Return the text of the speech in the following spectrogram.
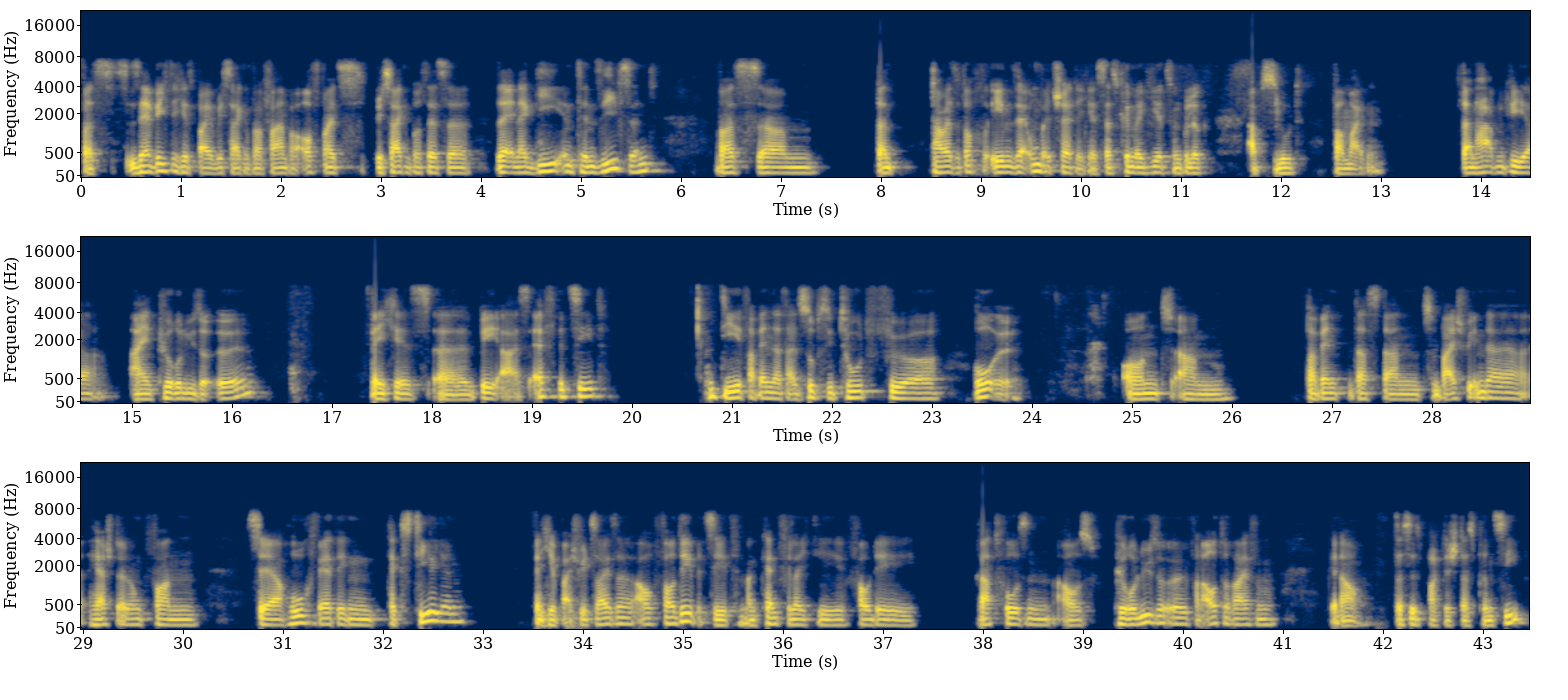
was sehr wichtig ist bei Recyclingverfahren, weil oftmals Recyclingprozesse sehr energieintensiv sind, was ähm, dann teilweise doch eben sehr umweltschädlich ist. Das können wir hier zum Glück absolut vermeiden. Dann haben wir ein Pyrolyseöl, welches äh, BASF bezieht. Die verwenden das als Substitut für Rohöl. Und ähm, verwenden das dann zum Beispiel in der Herstellung von sehr hochwertigen Textilien, welche beispielsweise auch VD bezieht. Man kennt vielleicht die VD Radhosen aus Pyrolyseöl von Autoreifen. Genau, das ist praktisch das Prinzip.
